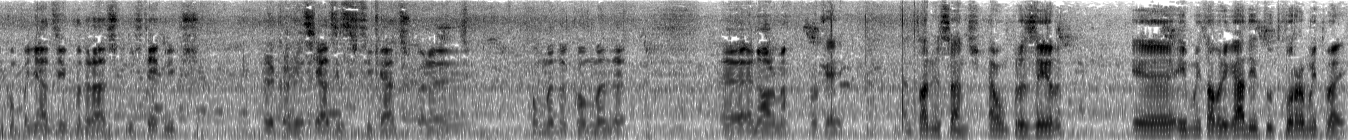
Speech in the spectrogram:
acompanhados e enquadrados pelos técnicos credenciados e certificados para como manda, como manda a norma. Ok. António Santos, é um prazer eh, e muito obrigado e tudo corra muito bem.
